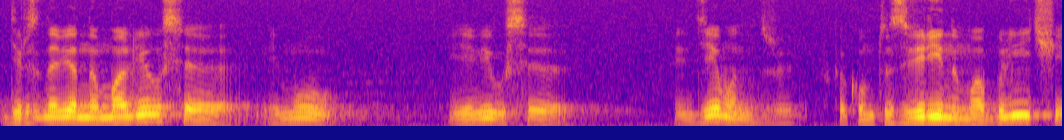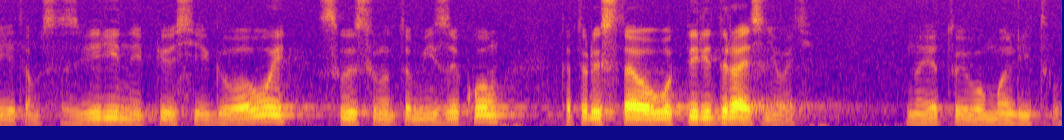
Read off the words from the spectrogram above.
дерзновенно молился, ему явился демон же в каком-то зверином обличии, там, со звериной пёсей головой, с высунутым языком, который стал его передразнивать на эту его молитву.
